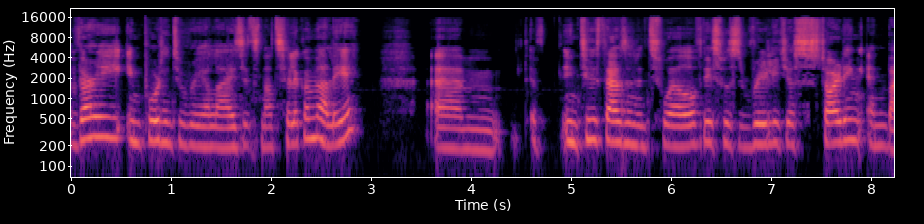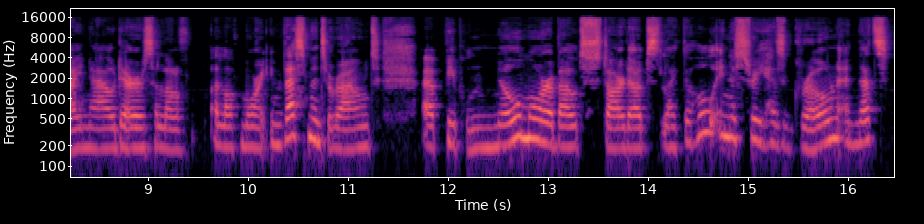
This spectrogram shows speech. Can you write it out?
very important to realize it's not Silicon Valley. Um, in 2012, this was really just starting, and by now there's a lot of a lot more investment around. Uh, people know more about startups. Like the whole industry has grown, and that's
